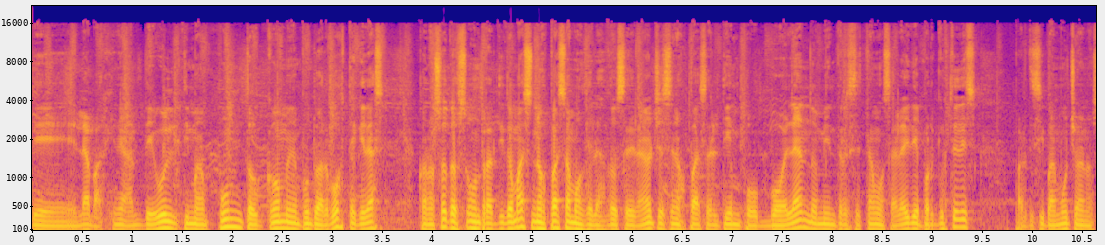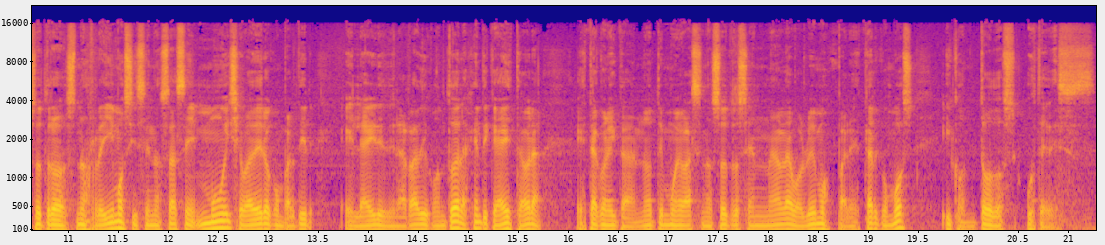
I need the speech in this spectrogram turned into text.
de la página de ultima.com.ar. Vos te quedás con nosotros un ratito más. Nos pasamos de las 12 de la noche, se nos pasa el tiempo volando mientras estamos al aire porque ustedes participan mucho, nosotros nos reímos y se nos hace muy llevadero compartir el aire de la radio con toda la gente que a esta hora está conectada. No te muevas nosotros en nada, volvemos para estar con vos y con todos ustedes.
